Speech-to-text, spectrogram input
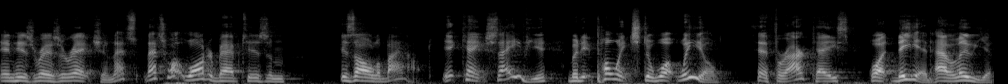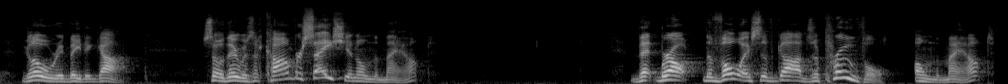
and his resurrection. That's, that's what water baptism is all about. It can't save you, but it points to what will. For our case, what did. Hallelujah. Glory be to God. So there was a conversation on the Mount that brought the voice of God's approval on the Mount.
